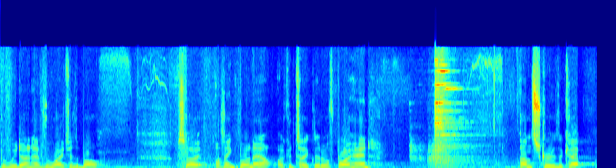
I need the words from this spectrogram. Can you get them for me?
but we don't have the weight of the bowl. So I think by now I could take that off by hand, unscrew the cap,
